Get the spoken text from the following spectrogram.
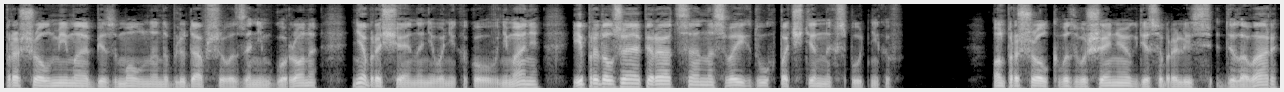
прошел мимо безмолвно наблюдавшего за ним Гурона, не обращая на него никакого внимания и продолжая опираться на своих двух почтенных спутников. Он прошел к возвышению, где собрались деловары,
